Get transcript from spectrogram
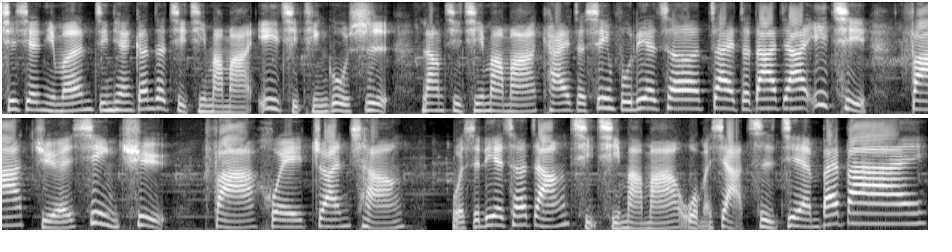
谢谢你们今天跟着琪琪妈妈一起听故事，让琪琪妈妈开着幸福列车，载着大家一起发掘兴趣，发挥专长。我是列车长琪琪妈妈，我们下次见，拜拜。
